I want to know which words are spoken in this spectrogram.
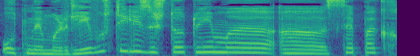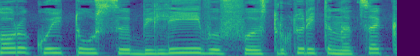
От немърливост или защото има а, все пак хора, които са били в структурите на ЦК,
